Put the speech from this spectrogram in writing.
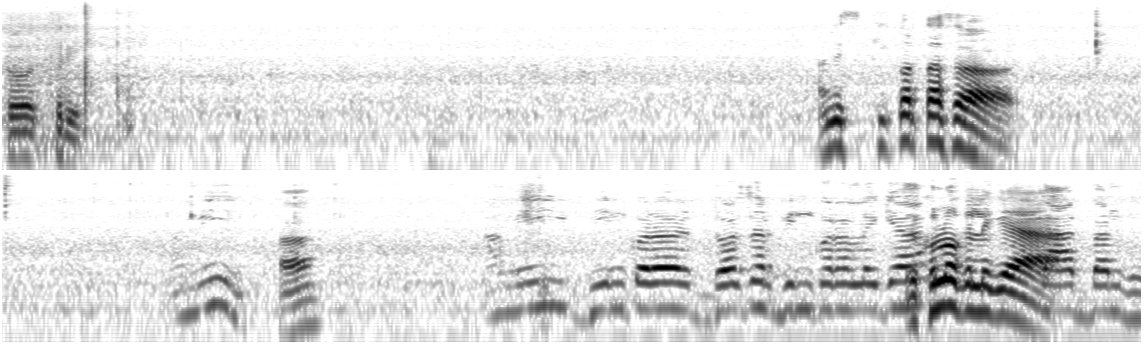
টু থ্রি আনিস কি করতেছ? আমি? হ্যাঁ? আমি বিন করার দরজার বিন করার লাগিয়া খোলো কে লেগে? কাঠ বানবো।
